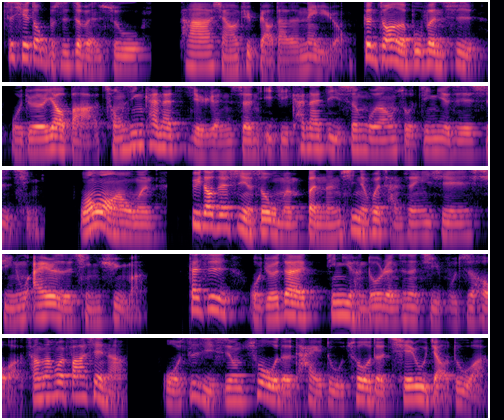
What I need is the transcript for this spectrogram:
这些都不是这本书他想要去表达的内容。更重要的部分是，我觉得要把重新看待自己的人生，以及看待自己生活当中所经历的这些事情，往往啊，我们。遇到这些事情的时候，我们本能性的会产生一些喜怒哀乐的情绪嘛。但是我觉得在经历很多人生的起伏之后啊，常常会发现啊，我自己是用错误的态度、错误的切入角度啊，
